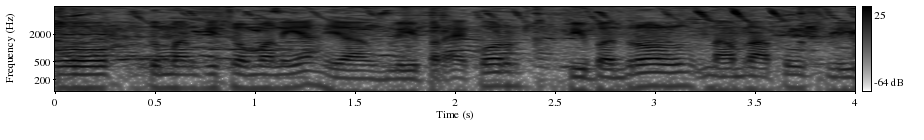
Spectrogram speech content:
Untuk teman kicomania yang beli per ekor dibanderol 650.000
